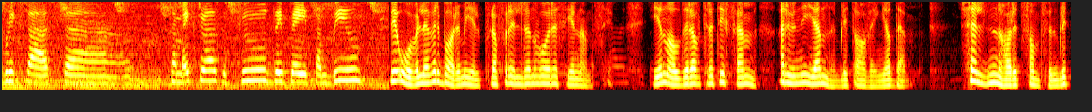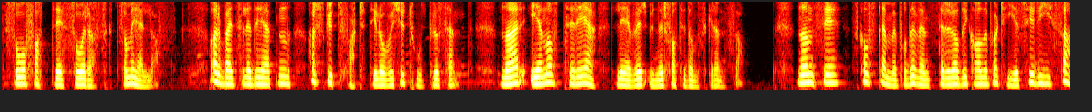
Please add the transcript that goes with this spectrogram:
brings us uh, Extras, food, Vi overlever bare med hjelp fra foreldrene våre, sier Nancy. I en alder av 35 er hun igjen blitt avhengig av dem. Sjelden har et samfunn blitt så fattig så raskt som i Hellas. Arbeidsledigheten har skutt fart til over 22% Nær én av tre lever under fattigdomsgrensa. Nancy skal stemme på det venstreradikale partiet Syriza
